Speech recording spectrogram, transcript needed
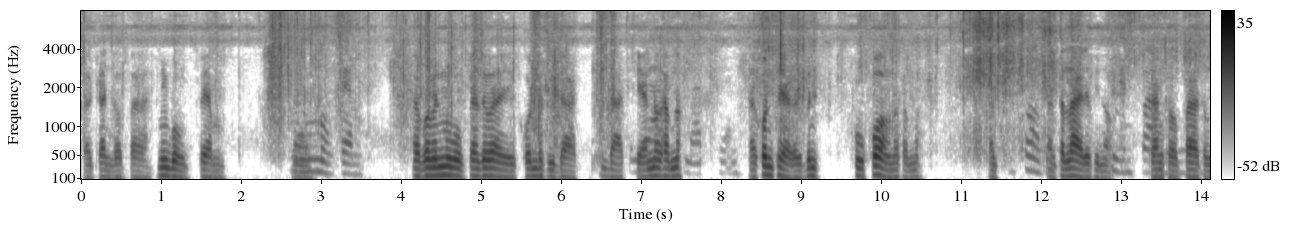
เอ่อการเข้าป่ามึงบ่งแปมแมงบงแปม เออบ่แม่นมึงบ่งแปมแต่ว่าไอ้คนมันสิดาดดาดแขนเนาะครับเนาะดาดแขนแต่คนแพ้ก็จะเป็นผู้พ้องเนาะครับเนาะอันก็อันตรายเด้อพี่น้องคือปลการเข้าป่าต้อง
